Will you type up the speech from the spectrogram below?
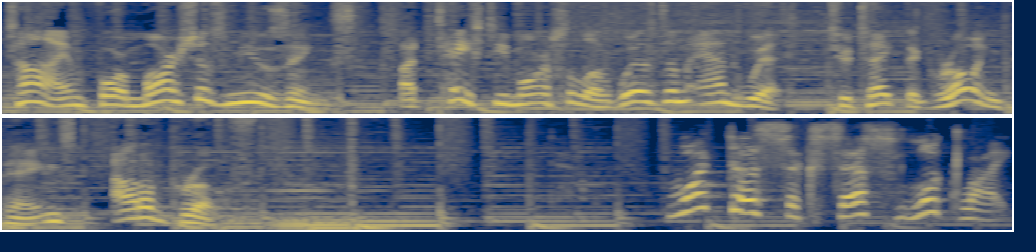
time for Marcia's Musings, a tasty morsel of wisdom and wit to take the growing pains out of growth. What does success look like?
